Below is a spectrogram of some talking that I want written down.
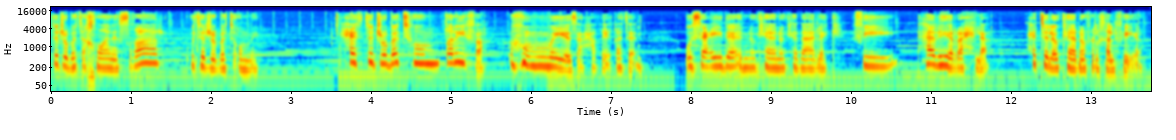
تجربة أخواني الصغار وتجربة أمي حيث تجربتهم طريفة ومميزة حقيقة وسعيدة أنه كانوا كذلك في هذه الرحلة حتى لو كانوا في الخلفية.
